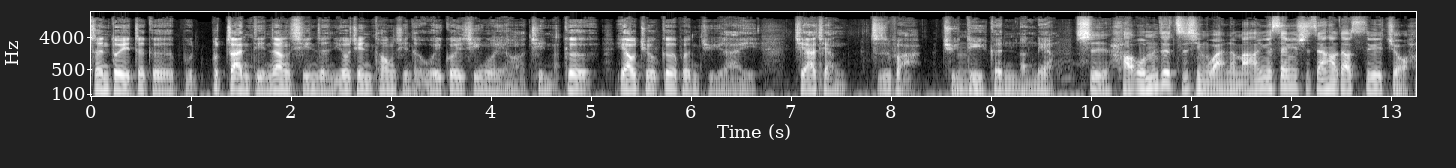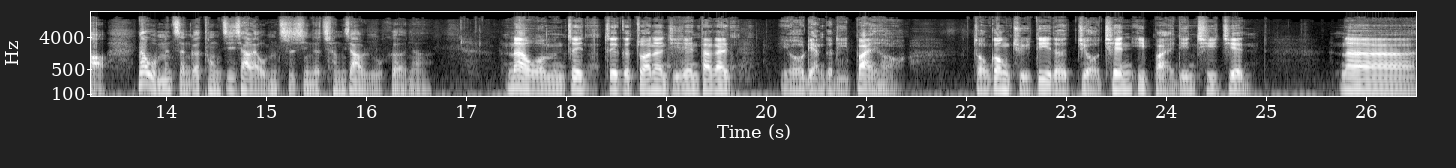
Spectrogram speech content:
针对这个不不暂停让行人优先通行的违规行为哈，请各要求各分局来加强执法、取缔跟能量。嗯、是好，我们这执行完了嘛？因为三月十三号到四月九号，那我们整个统计下来，我们执行的成效如何呢？那我们这这个专案期间大概有两个礼拜哈，总共取缔了九千一百零七件。那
